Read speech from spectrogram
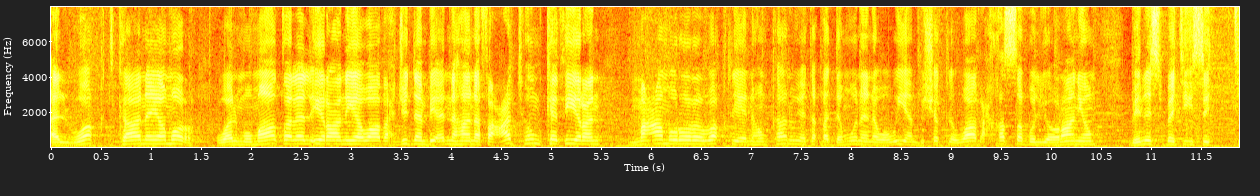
الوقت كان يمر. والمماطلة الإيرانية واضح جدا بأنها نفعتهم كثيرا مع مرور الوقت لأنهم كانوا يتقدمون نوويا بشكل واضح خصبوا اليورانيوم بنسبة 60%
